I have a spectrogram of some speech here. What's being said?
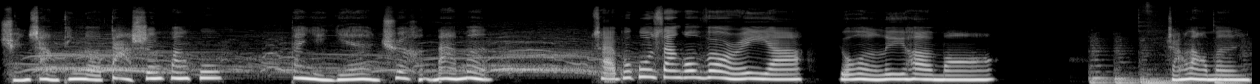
全场听了大声欢呼，但妍妍却很纳闷：才不过三公分而已啊，有很厉害吗？长老们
